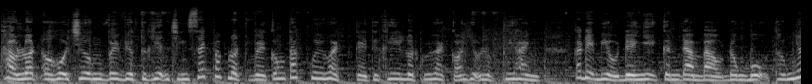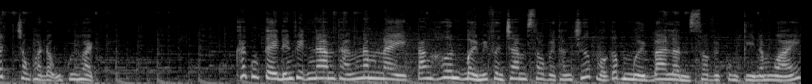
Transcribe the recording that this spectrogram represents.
Thảo luận ở hội trường về việc thực hiện chính sách pháp luật về công tác quy hoạch kể từ khi luật quy hoạch có hiệu lực thi hành, các đại biểu đề nghị cần đảm bảo đồng bộ thống nhất trong hoạt động quy hoạch, Khách quốc tế đến Việt Nam tháng 5 này tăng hơn 70% so với tháng trước và gấp 13 lần so với cùng kỳ năm ngoái.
